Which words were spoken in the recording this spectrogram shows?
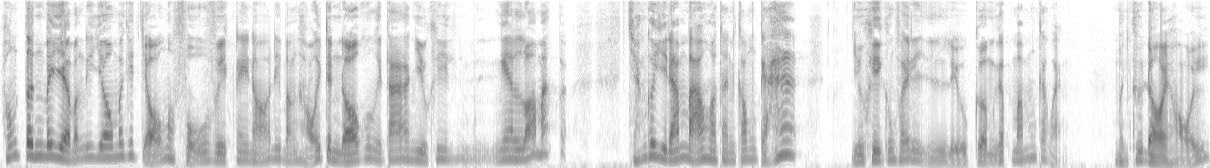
Không tin bây giờ bạn đi vô mấy cái chỗ mà phụ việc này nọ đi, bạn hỏi trình độ của người ta nhiều khi nghe ló mắt chẳng có gì đảm bảo họ thành công cả. Nhiều khi cũng phải liệu cơm gấp mắm các bạn. Mình cứ đòi hỏi,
